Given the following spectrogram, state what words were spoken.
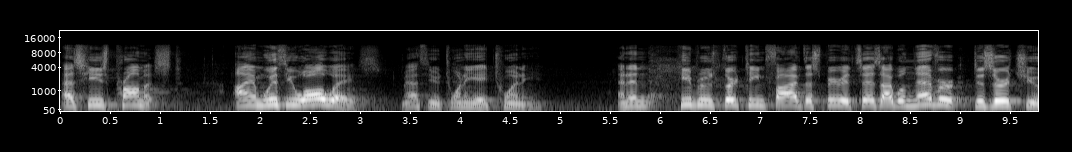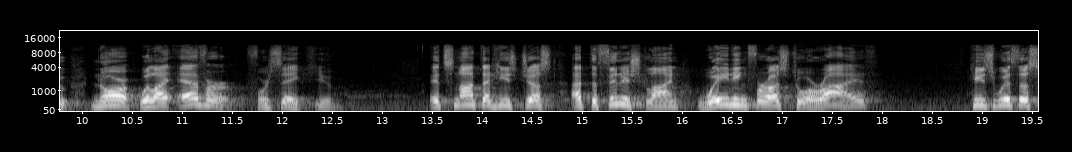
As He's promised, I am with you always, Matthew 28, 20. And in Hebrews 13, 5, the Spirit says, I will never desert you, nor will I ever forsake you. It's not that He's just at the finish line waiting for us to arrive. He's with us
